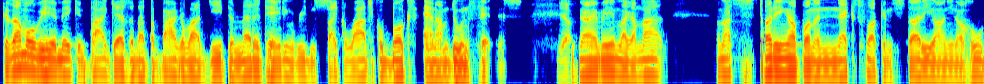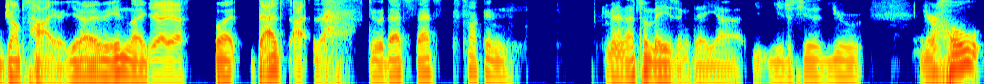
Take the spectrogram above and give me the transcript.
because I'm over here making podcasts about the Bhagavad Gita, meditating, reading psychological books, and I'm doing fitness. Yep. You know what I mean? Like I'm not. I'm not studying up on the next fucking study on you know who jumps higher. You know what I mean? Like Yeah. Yeah. But that's I, dude that's that's fucking man that's amazing they uh you, you just your your your whole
